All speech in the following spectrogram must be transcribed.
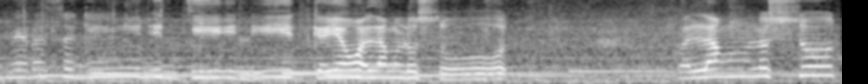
Camera sa gilid-gilid. Kaya walang lusot. Walang lusot.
